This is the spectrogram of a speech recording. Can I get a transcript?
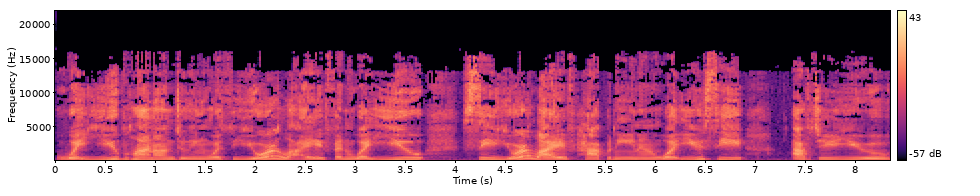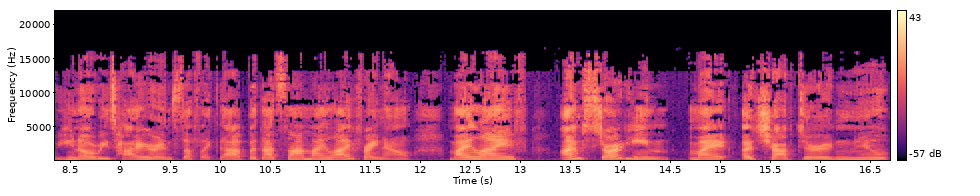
what you plan on doing with your life and what you see your life happening and what you see after you, you know, retire and stuff like that. But that's not my life right now. My life, I'm starting my a chapter, new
